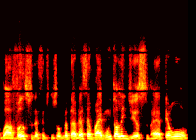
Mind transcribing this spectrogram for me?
o avanço dessa discussão do metaverso vai muito além disso. É ter um,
